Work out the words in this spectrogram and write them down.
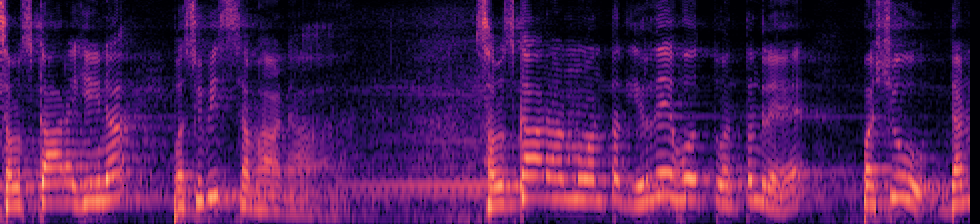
ಸಂಸ್ಕಾರಹೀನ ಪಶುವಿ ಸಮಾನ. ಸಂಸ್ಕಾರ ಅನ್ನುವಂಥದ್ದು ಇರದೇ ಹೋತು ಅಂತಂದರೆ ಪಶು, ದನ,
